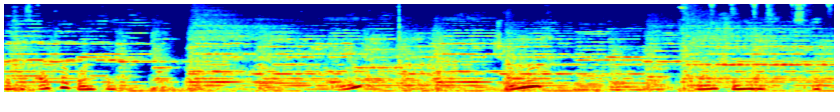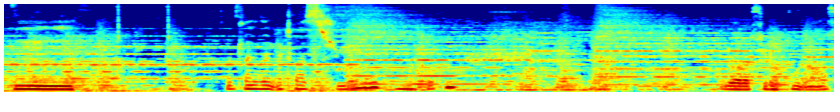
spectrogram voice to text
was ist auch verbunden? Hm? Schauen wir noch. So, so, hm. Jetzt langsam etwas schwierig. Mal gucken. Ja, das sieht doch gut aus.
